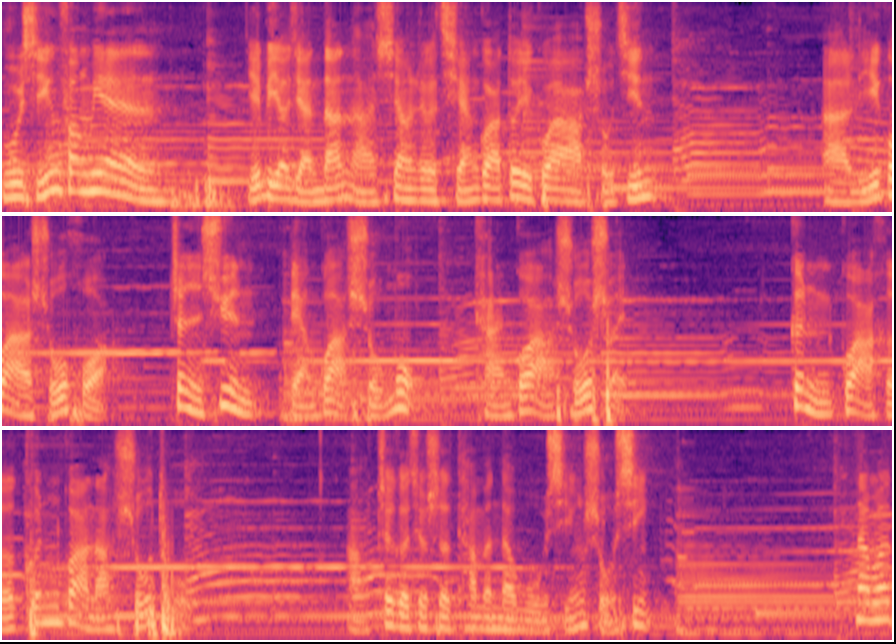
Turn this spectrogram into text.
五行方面也比较简单啊，像这个乾卦兑卦属金，啊离卦属火，震巽两卦属木，坎卦属水，艮卦和坤卦呢属土，啊这个就是他们的五行属性。那么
